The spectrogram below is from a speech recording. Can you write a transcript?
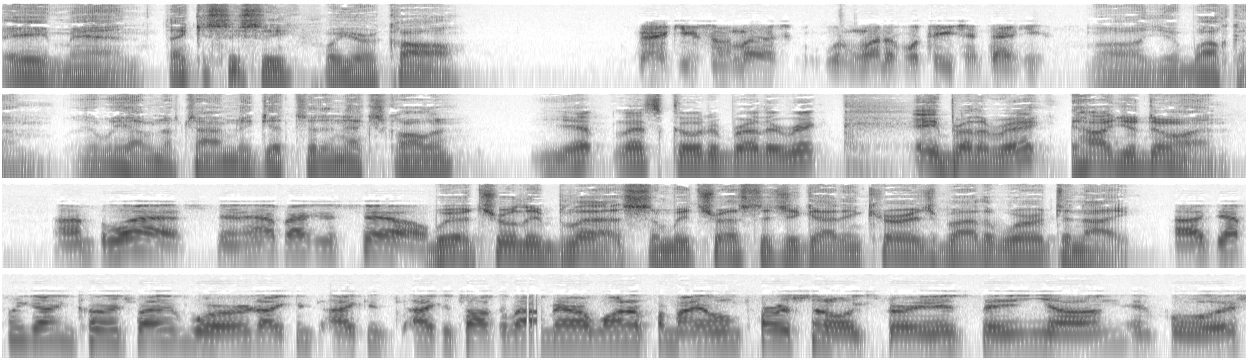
Amen. Thank you, CC, for your call. Thank you so much. What Wonderful teaching. Thank you. Oh, you're welcome. Do we have enough time to get to the next caller? Yep, let's go to Brother Rick. Hey, Brother Rick, how you doing? I'm blessed. And how about yourself? We're truly blessed, and we trust that you got encouraged by the word tonight. I definitely got encouraged by the word. I can I can I can talk about marijuana from my own personal experience, being young and foolish.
